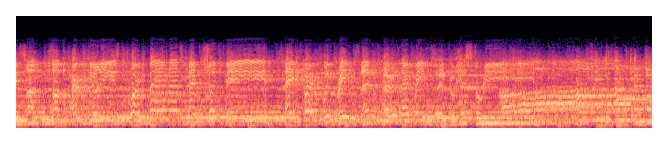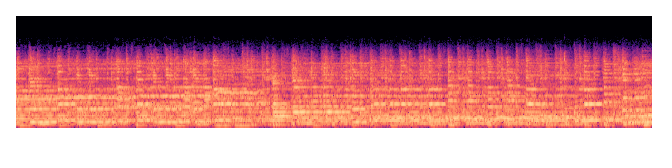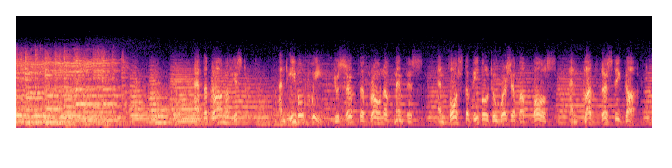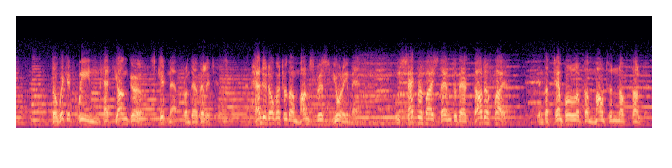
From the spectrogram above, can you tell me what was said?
mighty sons of Hercules were men as men should be. They burned with dreams, then turned their dreams into history. History, an evil queen usurped the throne of Memphis and forced the people to worship a false and bloodthirsty god. The wicked queen had young girls kidnapped from their villages and handed over to the monstrous Uri men, who sacrificed them to their god of fire in the temple of the mountain of thunder.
